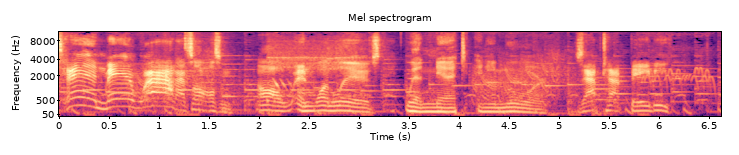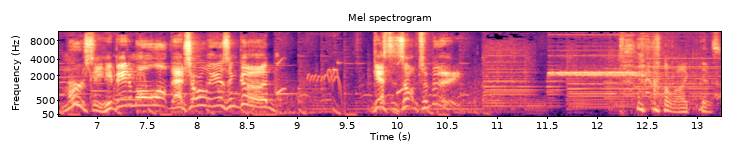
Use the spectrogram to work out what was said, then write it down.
Ten, man! Wow, that's awesome. Oh, and one lives. Well, not anymore. Zap tap, baby. Mercy, he beat them all up. That surely isn't good. Guess it's up to me. I like this.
